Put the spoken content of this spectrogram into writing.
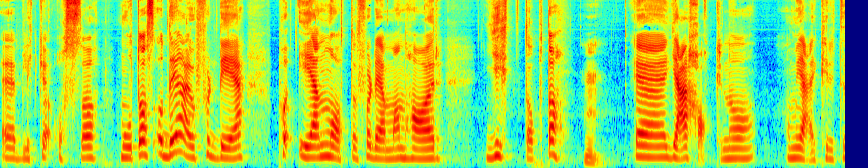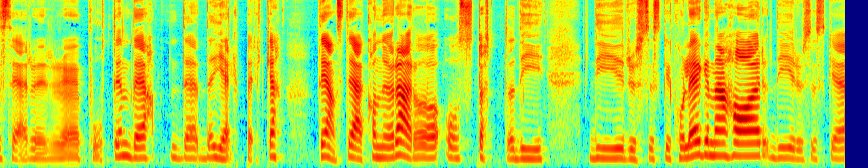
eh, blikket også mot oss. Og det er jo for det, på en måte for det man har gitt opp, da. Eh, jeg har ikke noe om jeg kritiserer eh, Putin, det, det, det hjelper ikke. Det eneste jeg kan gjøre, er å, å støtte de, de russiske kollegene jeg har, de russiske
